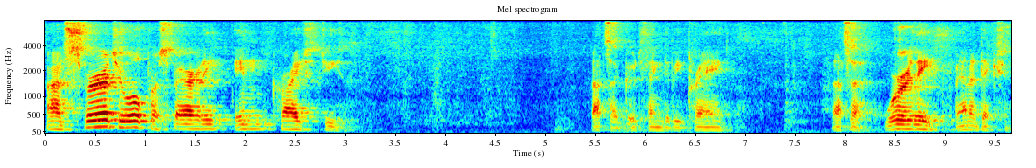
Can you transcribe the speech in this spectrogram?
and spiritual prosperity in Christ Jesus. That's a good thing to be praying. That's a worthy benediction.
